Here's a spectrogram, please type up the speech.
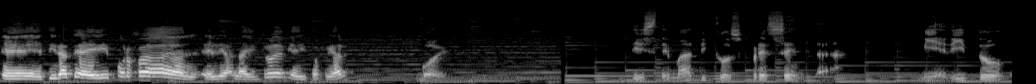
Eh, tírate ahí, porfa, la intro de mi editorial. Voy. Distemáticos presenta Miedito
